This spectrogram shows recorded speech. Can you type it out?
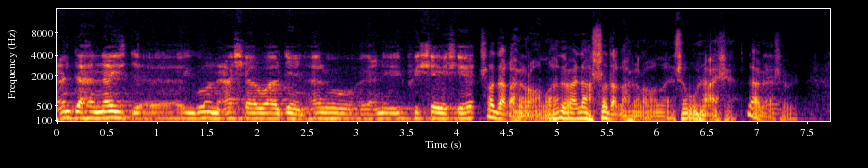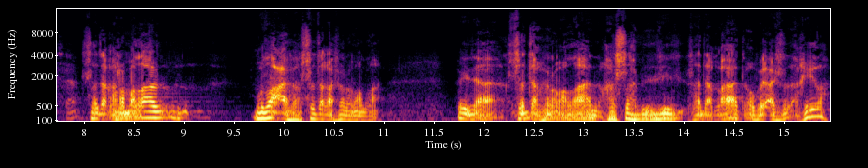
عند أهل نجد آه، يقولون عشاء الوالدين هل هو يعني في شيء شيء؟ صدقة في رمضان. هذا معناه صدقة في رمضان. يسمونه عشاء لا بأس به صدقة رمضان مضاعفة الصدقة في رمضان. فإذا صدق في رمضان خصه بيزيد صدقات أو في العشر الأخيرة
